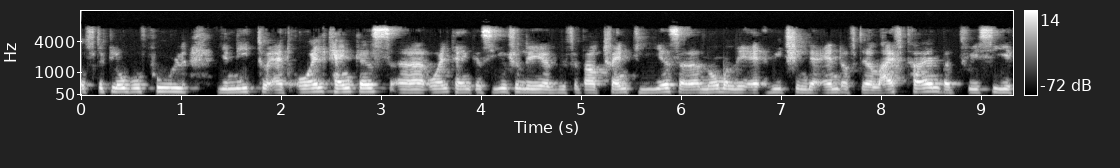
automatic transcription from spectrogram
of the global pool. You need to add oil tankers. Uh, oil tankers usually with about 20 years are normally reaching the end of their lifetime but we see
